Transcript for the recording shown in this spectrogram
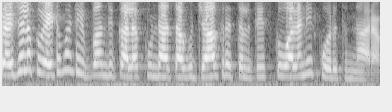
ప్రజలకు ఎటువంటి ఇబ్బంది కలగకుండా తగు జాగ్రత్తలు తీసుకోవాలని కోరుతున్నారు.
